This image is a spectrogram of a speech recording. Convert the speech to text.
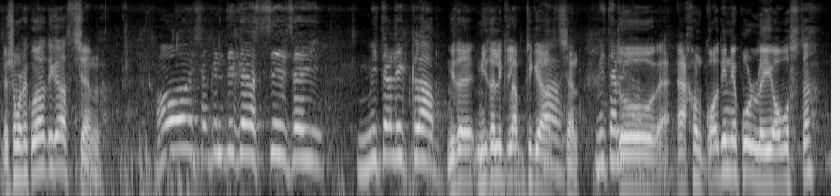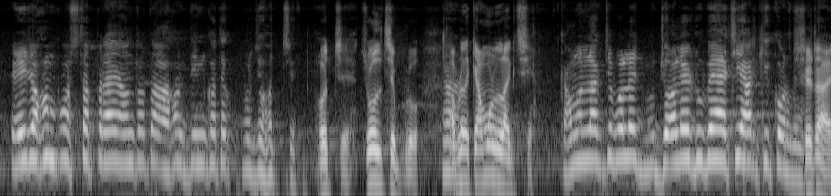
মেসমশাই কোথা থেকে আসছেন? ওই সেখান থেকে আসছে সেই মিতালি ক্লাব। মিতালি ক্লাব থেকে হ্যাঁ, আসছেন। তো এখন কদিনে পড়ল এই অবস্থা? এই রকম প্রস্তাব প্রায় অন্তত এখন দিন কত হচ্ছে। হচ্ছে চলছে পুরো। আপনার কেমন লাগছে? কেমন লাগছে বলে জলে ডুবে আছি আর কি করব? সেটাই।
